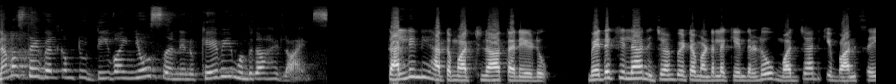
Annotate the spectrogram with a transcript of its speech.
నమస్తే welcome to D Y news నేను కేవీ ముందుగా హెడ్లైన్స్. తల్లిని హతమార్చిన తనేడు. మెదక్ జిల్లా నిజాంపేట మండల కేంద్రంలో మద్యానికి బానిసై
